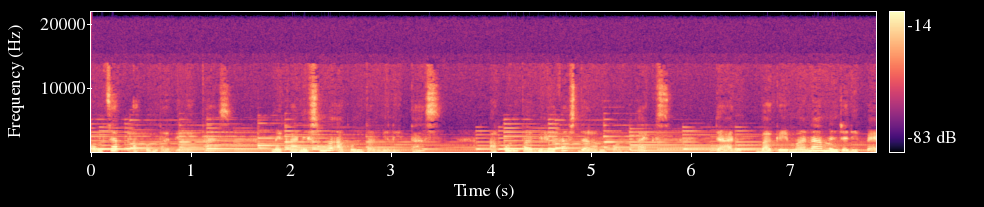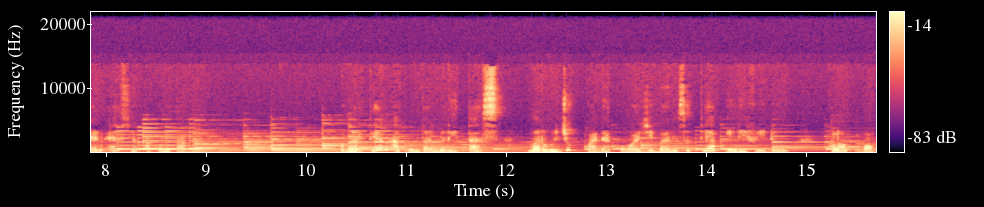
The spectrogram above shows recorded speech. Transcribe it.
konsep akuntabilitas, mekanisme akuntabilitas, akuntabilitas dalam konteks, dan bagaimana menjadi PNS yang akuntabel. Pengertian akuntabilitas merujuk pada kewajiban setiap individu, kelompok,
